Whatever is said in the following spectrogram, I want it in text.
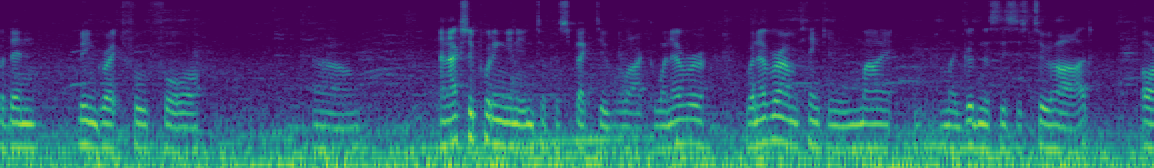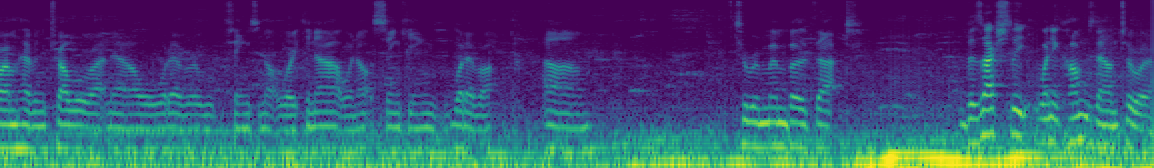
but then being grateful for um, and actually putting it into perspective like whenever whenever i'm thinking my my goodness this is too hard or i'm having trouble right now or whatever things are not working out we're not syncing whatever um, to remember that there's actually when it comes down to it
